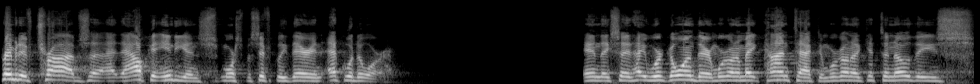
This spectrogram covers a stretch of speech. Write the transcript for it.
primitive tribes, uh, the Auca Indians, more specifically there in Ecuador. And they said, hey, we're going there and we're going to make contact and we're going to get to know these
